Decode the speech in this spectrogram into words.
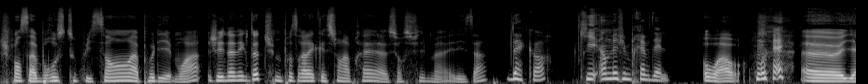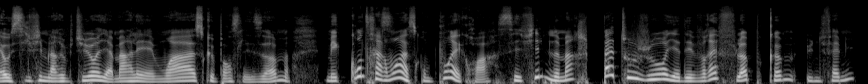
Je pense à Bruce Tout-Puissant, à Polly et moi. J'ai une anecdote, tu me poseras la question après euh, sur ce film, Elisa. D'accord. Qui est un de mes films préf d'elle. Oh waouh Ouais. Euh, Il y a aussi le film La Rupture, il y a Marley et moi, Ce que pensent les hommes. Mais contrairement à ce qu'on pourrait croire, ces films ne marchent pas toujours. Il y a des vrais flops comme Une famille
